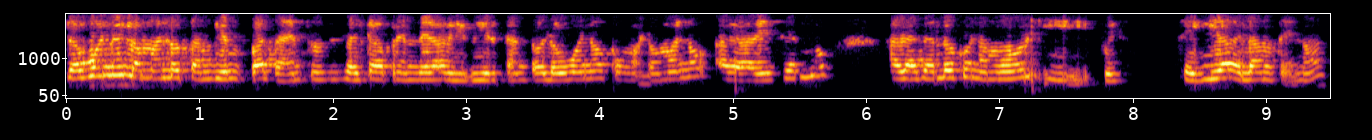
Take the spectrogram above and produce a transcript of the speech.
lo bueno y lo malo también pasa, entonces hay que aprender a vivir tanto lo bueno como lo malo, agradecerlo, agradecerlo con amor y pues seguir adelante, ¿no?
